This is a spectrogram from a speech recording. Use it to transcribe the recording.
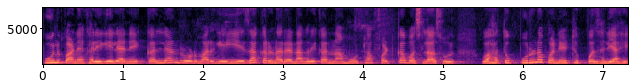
पूल पाण्याखाली गेल्याने कल्याण रोडमार्गे ये जा करणाऱ्या नागरिकांना मोठा फटका बसला असून वाहतूक पूर्णपणे ठप्प झाली आहे.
